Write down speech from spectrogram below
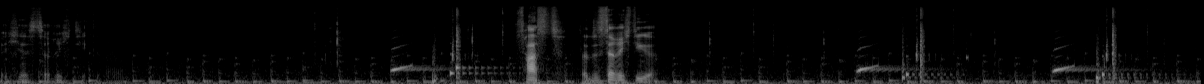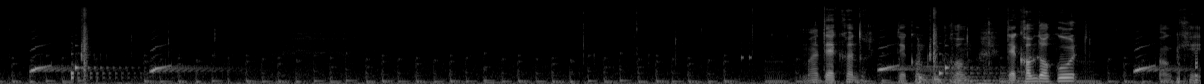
Welcher ist der richtige? Fast. Das ist der richtige. Der könnte, der kommt gut kommen. Der kommt doch gut. Okay.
